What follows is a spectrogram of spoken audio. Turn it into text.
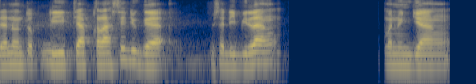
Dan untuk di tiap kelasnya juga bisa dibilang menunjang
